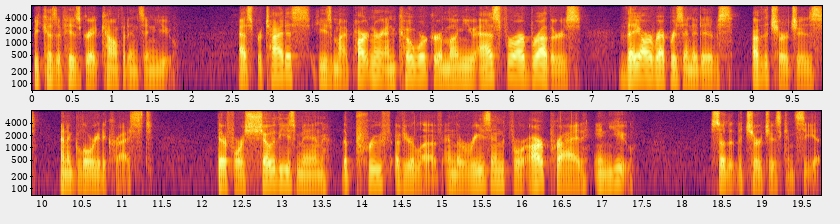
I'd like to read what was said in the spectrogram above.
because of his great confidence in you. As for Titus, he's my partner and co worker among you. As for our brothers, they are representatives of the churches and a glory to Christ. Therefore, show these men the proof of your love and the reason for our pride in you, so that the churches can see it.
